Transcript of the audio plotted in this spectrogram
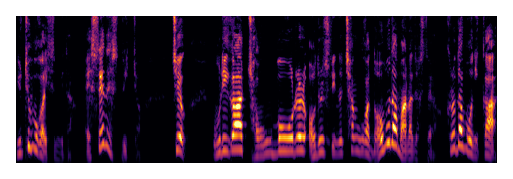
유튜브가 있습니다. SNS도 있죠. 즉 우리가 정보를 얻을 수 있는 창구가 너무나 많아졌어요. 그러다 보니까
